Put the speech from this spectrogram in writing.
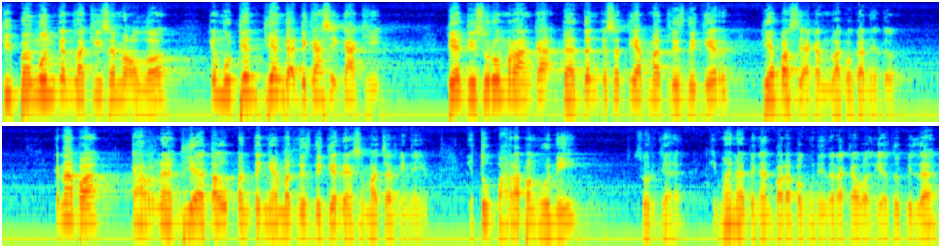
dibangunkan lagi sama Allah, kemudian dia nggak dikasih kaki, Dia disuruh merangkak, datang ke setiap majlis zikir, dia pasti akan melakukan itu. Kenapa? Karena dia tahu pentingnya majlis zikir yang semacam ini. Itu para penghuni surga. Gimana dengan para penghuni neraka? Waliyatubillah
